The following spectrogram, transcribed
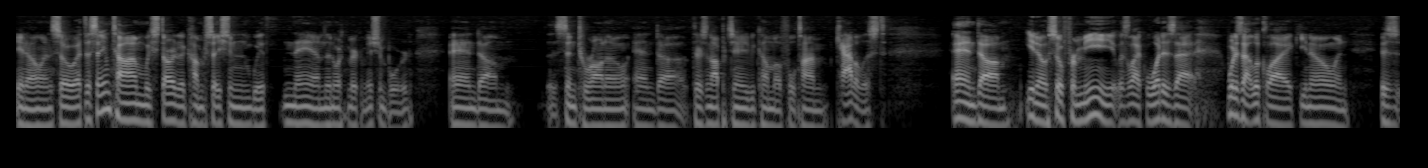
You know, and so at the same time, we started a conversation with NAM, the North American Mission Board, and um, it's in Toronto, and uh, there's an opportunity to become a full time catalyst. And um, you know, so for me, it was like, what is that? What does that look like? You know, and is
